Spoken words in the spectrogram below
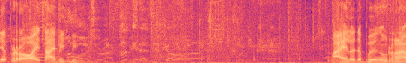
เรียบร้อยตายไปอีกหนึ่งไปรถดับเพลิงของเรา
